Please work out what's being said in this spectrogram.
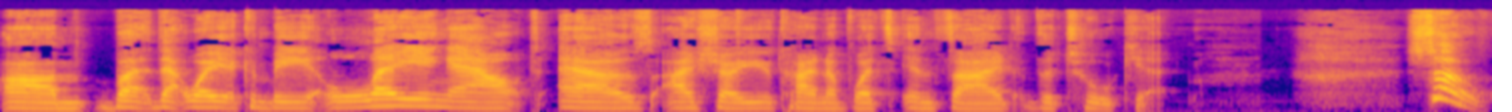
Um, but that way it can be laying out as I show you kind of what's inside the toolkit. So,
